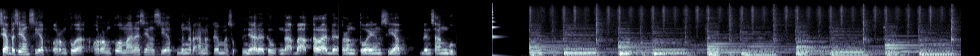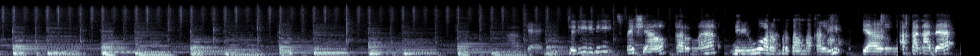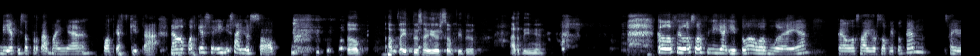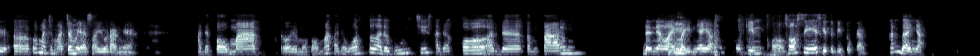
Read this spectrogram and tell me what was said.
siapa sih yang siap? Orang tua orang tua mana sih yang siap dengar anaknya masuk penjara tuh nggak bakal ada orang tua yang siap dan sanggup. Jadi ini spesial karena dirimu orang pertama kali yang akan ada di episode pertamanya podcast kita. Nama podcastnya ini Sayur Sop. Sop, apa itu sayur sop itu artinya Kalau filosofinya itu awal mulanya, kalau sayur sop itu kan sayur eh, apa macam-macam ya sayurannya. Ada tomat, kalau ada mau tomat, ada wortel, ada buncis, ada kol, ada kentang, dan yang lain-lainnya yang mungkin oh, sosis gitu-gitu kan. Kan banyak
